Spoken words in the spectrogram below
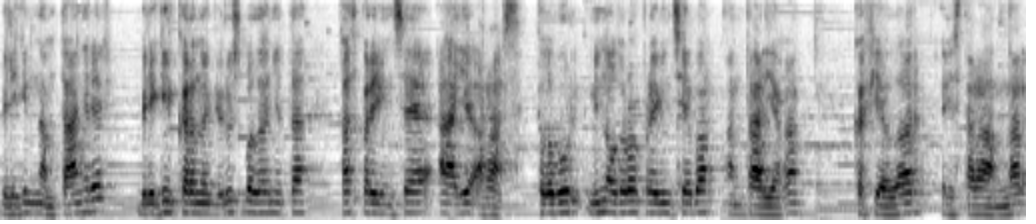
билигин намтанерер, билигин коронавирус баланета хас провинция айы арас. Кылыбур мин олорор провинция бар Антарияға кафелар, рестораннар,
